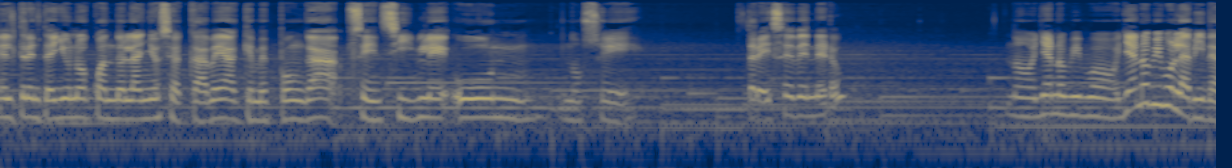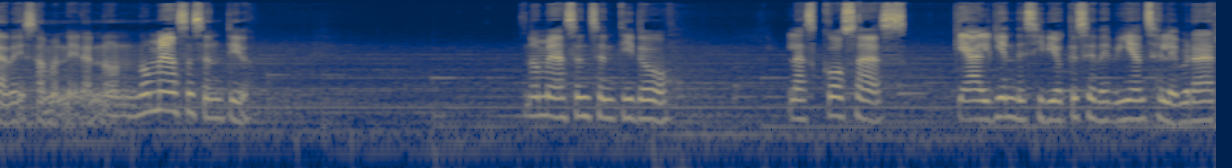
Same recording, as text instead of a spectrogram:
el 31 cuando el año se acabe a que me ponga sensible un, no sé, 13 de enero? No, ya no vivo, ya no vivo la vida de esa manera, no, no me hace sentido. No me hacen sentido las cosas que alguien decidió que se debían celebrar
